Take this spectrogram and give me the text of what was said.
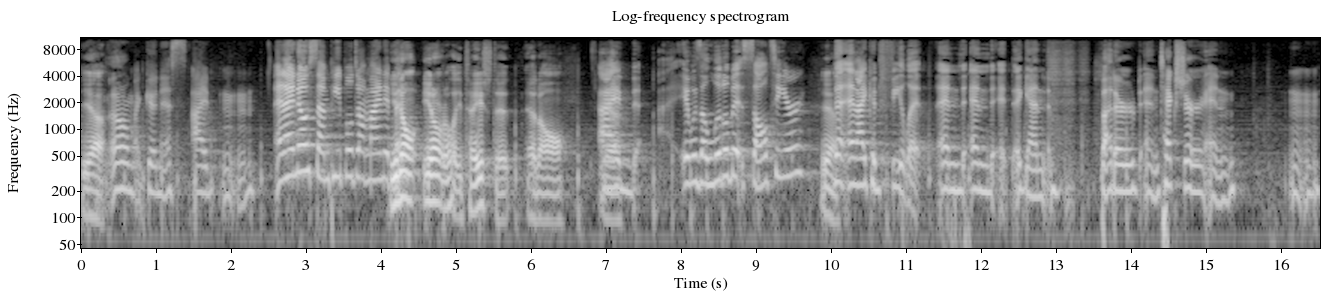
Yeah. Oh my goodness, I mm-mm. and I know some people don't mind it. You don't you don't really taste it at all. Yeah. I, it was a little bit saltier. Yeah. than- and I could feel it, and and it, again, butter and texture and. Mm-mm.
